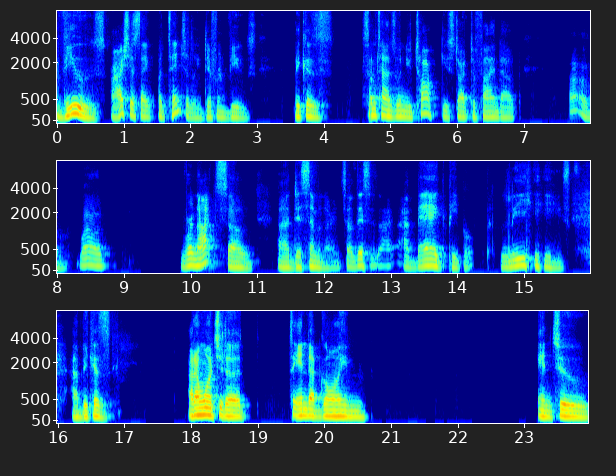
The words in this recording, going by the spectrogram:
views, or I should say, potentially different views, because sometimes when you talk, you start to find out, oh, well, we're not so uh, dissimilar. And so this is, I, I beg people, please, uh, because I don't want you to to end up going into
